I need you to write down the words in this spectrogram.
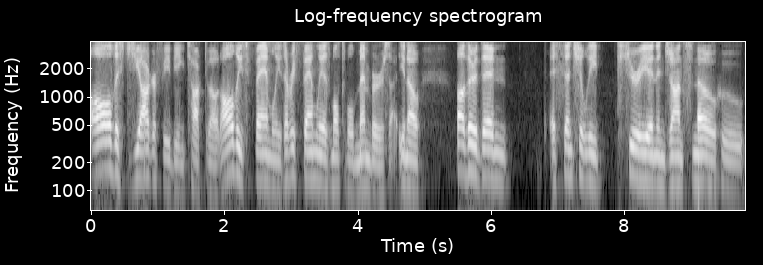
all this geography being talked about, all these families, every family has multiple members, you know, other than essentially Tyrion and Jon Snow who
